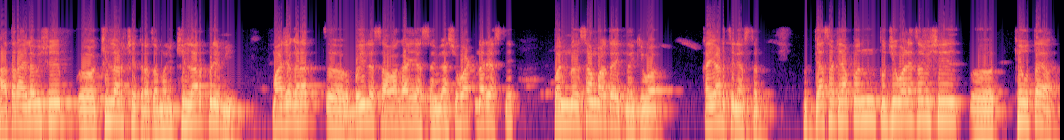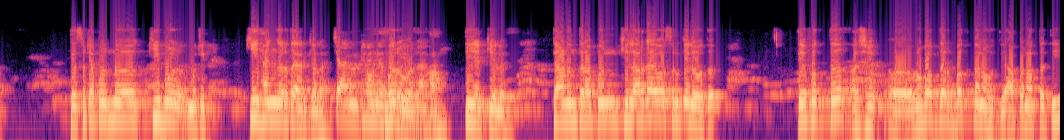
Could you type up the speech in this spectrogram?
आता राहिला विषय खिल्लार क्षेत्राचा म्हणजे खिल्लार प्रेमी. माझ्या घरात बैल असावा गाई असावी अशी वाटणारी असते पण सांभाळता येत नाही किंवा काही अडचणी असतात. त्यासाठी आपण तो विषय अं, ठेवता त्यासाठी आपण कीबोर्ड म्हणजे की हँगर तयार केला. चावी ठेवण्यासाठी बरोबर. हा ती एक केलं. त्यानंतर आपण खिलार गाय वासरू केलं होतं. ते फक्त असे रुबाबदार बघताना होती. आपण आता ती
